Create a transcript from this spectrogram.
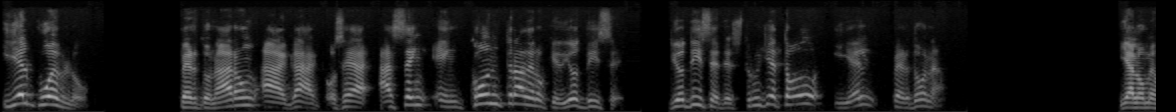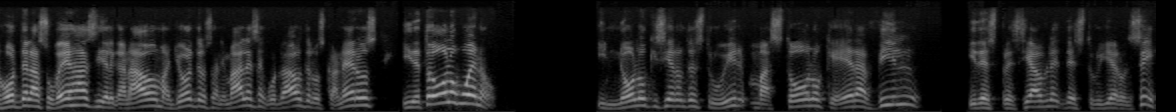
y el pueblo perdonaron a Agag, o sea, hacen en contra de lo que Dios dice. Dios dice, destruye todo y él perdona. Y a lo mejor de las ovejas y del ganado mayor, de los animales engordados, de los carneros y de todo lo bueno. Y no lo quisieron destruir, mas todo lo que era vil y despreciable destruyeron. Sí,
